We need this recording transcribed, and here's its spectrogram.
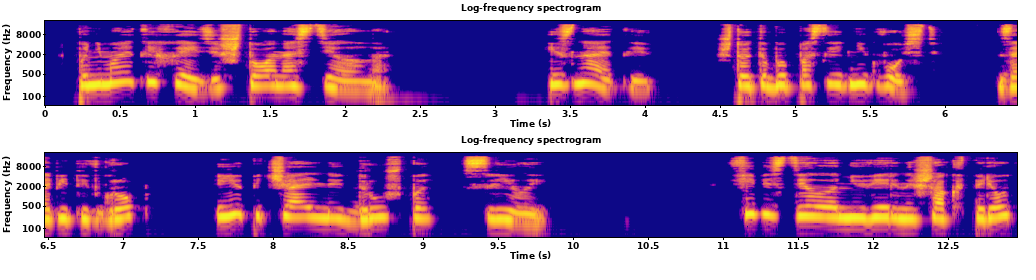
— «понимает ли Хейди, что она сделала? И знает ли, что это был последний гвоздь, забитый в гроб ее печальной дружбы с Лилой?» Фиби сделала неуверенный шаг вперед,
